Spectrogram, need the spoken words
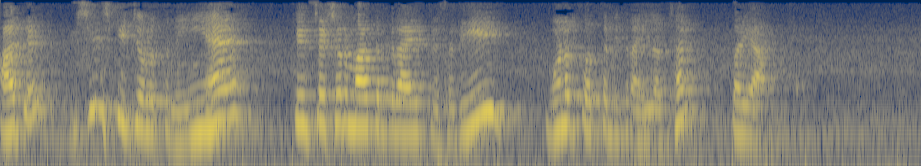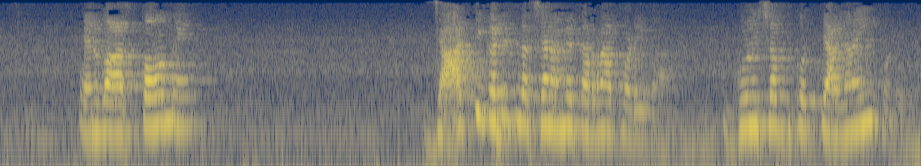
आते विशेष की ज़रूरत नहीं है कि चक्षुर मात्र ग्राह्य सती गुणत्व इतना ही लक्षण पर्याप्त है। वास्तव में जाति घटित लक्षण हमें करना पड़ेगा। गुण शब्द को त्यागना ही पड़ेगा।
